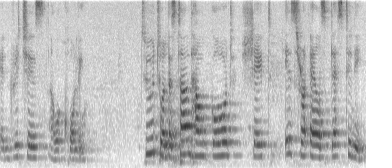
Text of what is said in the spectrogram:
enriches our calling. Two, to understand how God shaped Israel's destiny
